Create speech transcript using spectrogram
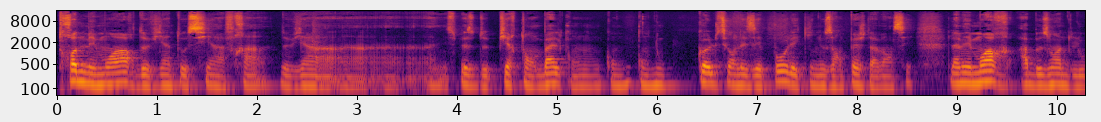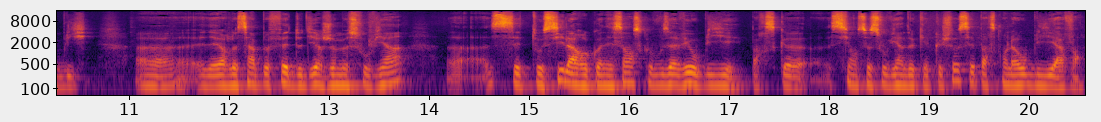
trop de mémoire devient aussi un frein, devient une espèce de pierre tombale qu'on nous colle sur les épaules et qui nous empêche d'avancer. La mémoire a besoin de l'oubli. Euh, et d'ailleurs, le simple fait de dire je me souviens, euh, c'est aussi la reconnaissance que vous avez oublié. Parce que si on se souvient de quelque chose, c'est parce qu'on l'a oublié avant.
